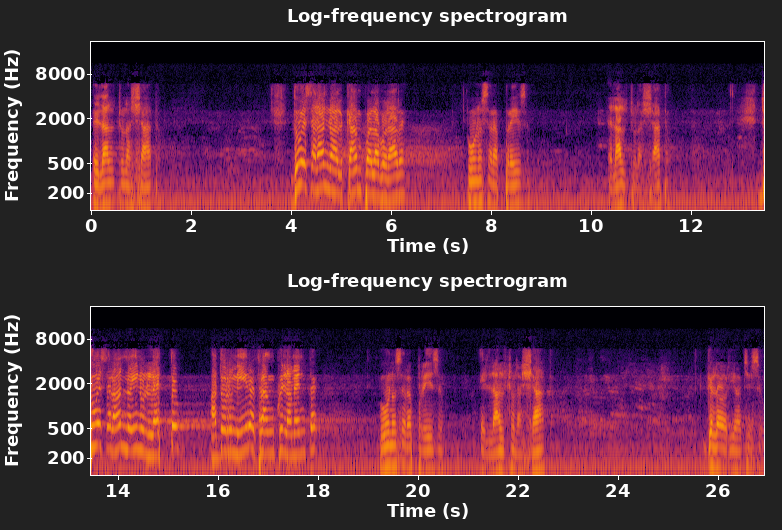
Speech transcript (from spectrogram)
e l'altro lasciato. Due saranno al campo a lavorare, uno sarà preso e l'altro lasciato. Due saranno in un letto a dormire tranquillamente, uno sarà preso e l'altro lasciato. Gloria a Gesù.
